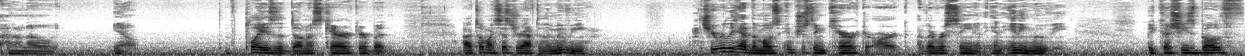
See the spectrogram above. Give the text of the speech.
I don't know, you know, plays the dumbest character. But I told my sister after the movie, she really had the most interesting character arc I've ever seen in, in any movie, because she's both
